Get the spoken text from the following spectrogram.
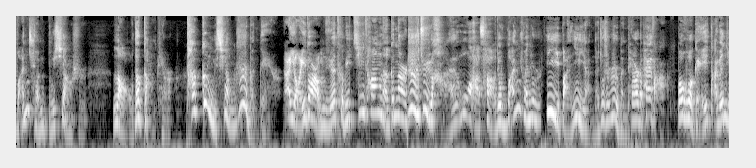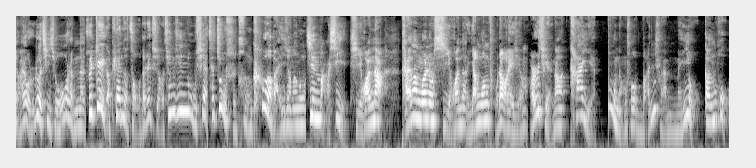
完全不像是老的港片儿，它更像日本电影啊。有一段我们就觉得特别鸡汤的，跟那儿日剧喊，我操，就完全就是一板一眼的，就是日本片儿的拍法，包括给大远景，还有热气球什么的。所以这个片子走的这个小清新路线，它就是很刻板印象当中金马戏喜欢的。台湾观众喜欢的阳光普照类型，而且呢，它也不能说完全没有干货，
